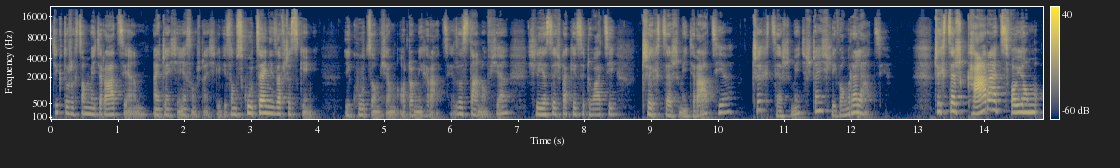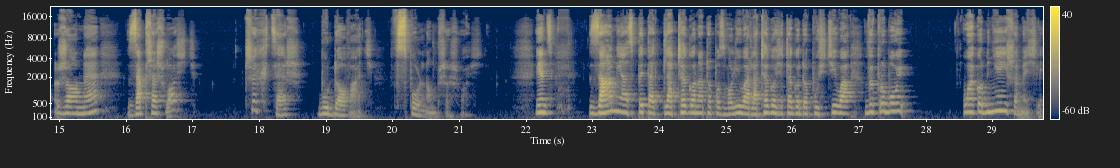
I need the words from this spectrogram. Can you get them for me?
Ci, którzy chcą mieć rację, najczęściej nie są szczęśliwi. Są skłóceni ze wszystkimi i kłócą się o tą ich rację. Zastanów się, jeśli jesteś w takiej sytuacji, czy chcesz mieć rację, czy chcesz mieć szczęśliwą relację. Czy chcesz karać swoją żonę za przeszłość, czy chcesz budować wspólną przyszłość? Więc zamiast pytać, dlaczego na to pozwoliła, dlaczego się tego dopuściła, wypróbuj łagodniejsze myśli.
